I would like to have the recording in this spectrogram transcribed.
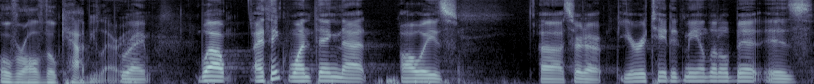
overall vocabulary. Right. Well, I think one thing that always uh, sort of irritated me a little bit is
